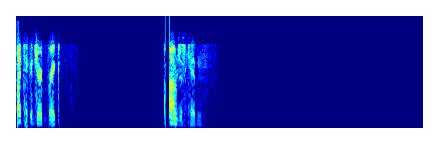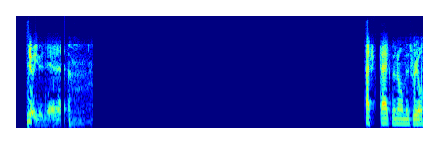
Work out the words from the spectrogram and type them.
Might take a jerk break. I'm just kidding. No, you didn't. Hashtag the gnome is real.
